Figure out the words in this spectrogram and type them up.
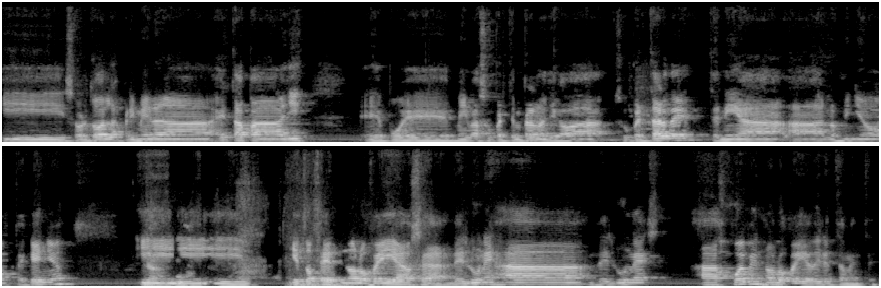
y sobre todo en la primera etapa allí, pues me iba súper temprano, llegaba súper tarde, tenía a los niños pequeños y, y, entonces no los veía, o sea, de lunes a, de lunes a jueves no los veía directamente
